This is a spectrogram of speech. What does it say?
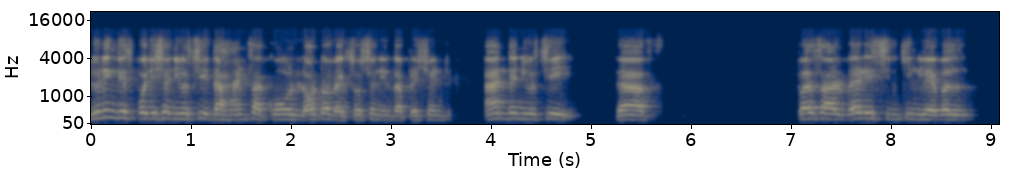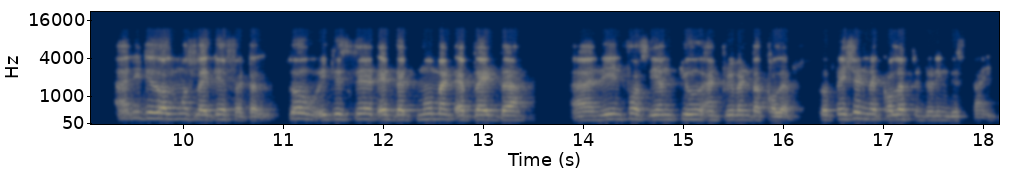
During this position, you will see the hands are cold, lot of exhaustion in the patient, and then you will see the pulse are very sinking level, and it is almost like a fetal. So it is said at that moment applied the and reinforce yang Q and prevent the collapse. So patient may collapse during this time.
